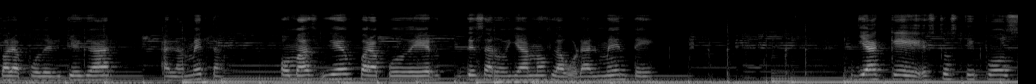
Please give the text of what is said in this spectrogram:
para poder llegar a la meta, o más bien para poder desarrollarnos laboralmente, ya que estos tipos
